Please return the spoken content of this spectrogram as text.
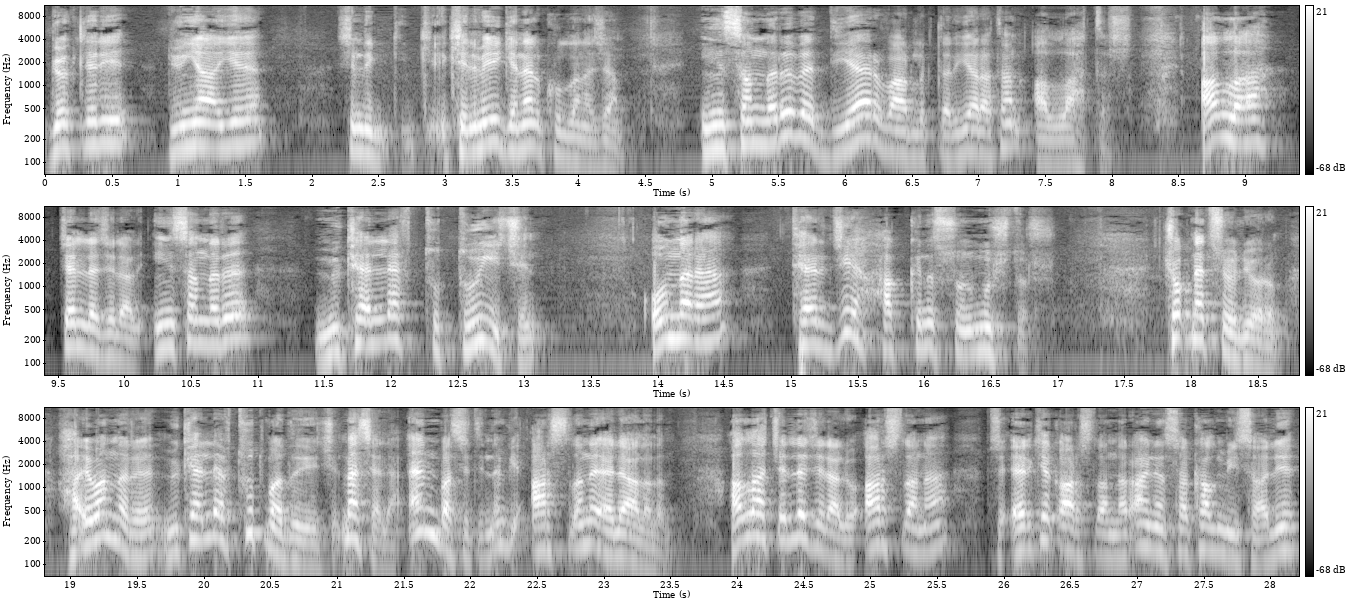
Gökleri, dünyayı, şimdi kelimeyi genel kullanacağım. İnsanları ve diğer varlıkları yaratan Allah'tır. Allah Celle Celaluhu insanları mükellef tuttuğu için onlara tercih hakkını sunmuştur. Çok net söylüyorum. Hayvanları mükellef tutmadığı için mesela en basitinden bir arslanı ele alalım. Allah Celle Celaluhu arslana erkek arslanlar aynen sakal misali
